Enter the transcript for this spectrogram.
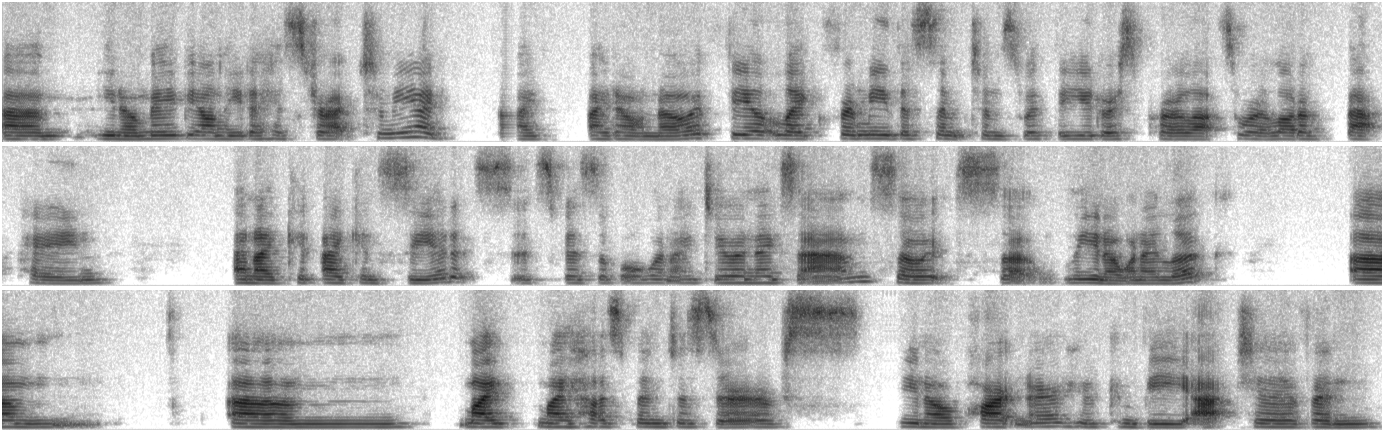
Um, you know, maybe I'll need a hysterectomy. I, I, I don't know. It feel like for me, the symptoms with the uterus prolapse were a lot of back pain, and I can I can see it. It's it's visible when I do an exam. So it's uh, you know when I look. Um, um, my my husband deserves you know a partner who can be active and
